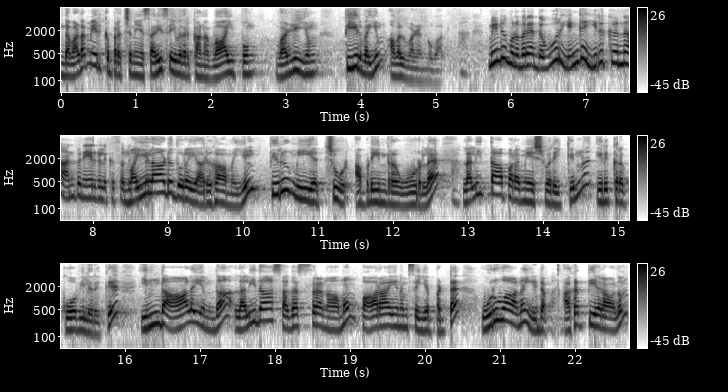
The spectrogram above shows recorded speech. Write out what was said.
இந்த வடமேற்கு பிரச்சனையை சரி செய்வதற்கான வாய்ப்பும் வழியும் தீர்வையும் அவள் வழங்குவாள். மீண்டும் ஒரு முறை அந்த ஊர் எங்க இருக்குன்னு அன்பு நேர்களுக்கு சொல்லுங்க மயிலாடுதுறை அருகாமையில் திருமியச்சூர் அப்படின்ற ஊர்ல லலிதா பரமேஸ்வரிக்குன்னு இருக்கிற கோவில் இருக்கு. இந்த ஆலயம் தான் லலிதா சகசிரநாமம் பாராயணம் செய்யப்பட்ட உருவான இடம். அகத்தியராலும்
